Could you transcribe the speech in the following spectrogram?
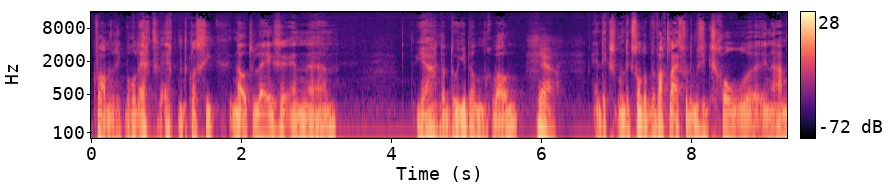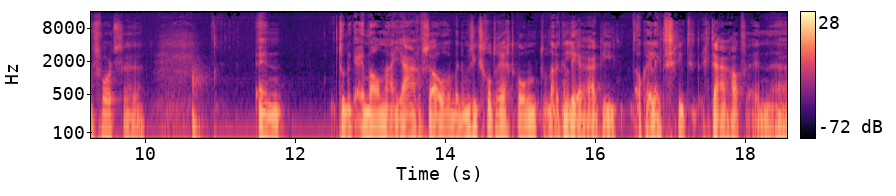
kwam. Dus ik begon echt, echt met klassiek noten lezen en... Uh, ja, dat doe je dan gewoon. Ja. En ik, want ik stond op de wachtlijst voor de muziekschool uh, in Amersfoort. Uh, en toen ik eenmaal na een jaar of zo bij de muziekschool terecht kon... toen had ik een leraar die ook elektrische gitaar had. En uh,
